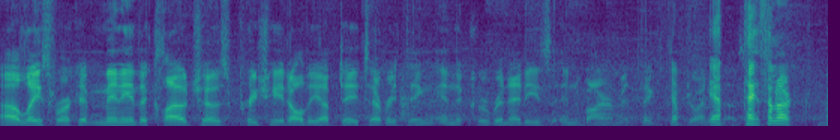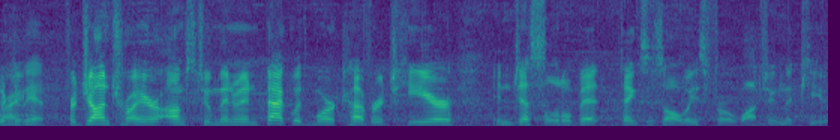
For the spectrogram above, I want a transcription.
uh, Lacework at many of the cloud shows. Appreciate all the updates, everything in the Kubernetes environment. Thanks for joining Yeah, us. thanks a lot. Good All to be right. here. For John Troyer, I'm Stu Miniman, back with more coverage here in just a little bit. Thanks as always for watching theCUBE.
